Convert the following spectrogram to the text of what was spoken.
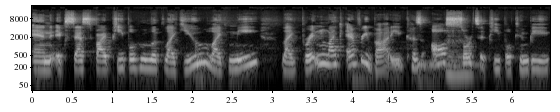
and accessed by people who look like you, like me, like Britain, like everybody, because all mm-hmm. sorts of people can be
